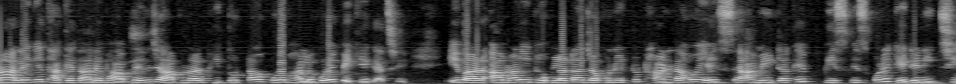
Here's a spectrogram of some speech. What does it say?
না লেগে থাকে তাহলে ভাববেন যে আপনার ভিতরটাও পুরো ভালো করে পেকে গেছে। এবার আমার এই ঢোকলাটা যখন একটু ঠান্ডা হয়ে এসছে, আমি এটাকে পিস পিস করে কেটে নিচ্ছি।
